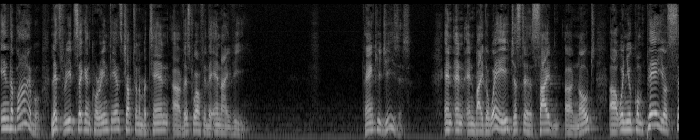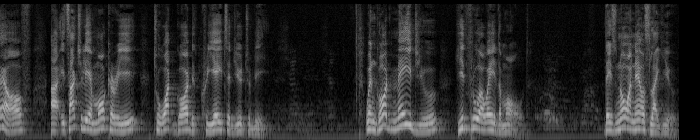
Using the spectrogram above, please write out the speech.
in the Bible. Let's read Second Corinthians chapter number 10 uh, verse 12 in the NIV. Thank you Jesus. And, and, and by the way, just a side uh, note, uh, when you compare yourself, uh, it's actually a mockery to what God created you to be. When God made you, He threw away the mold. There's no one else like you.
